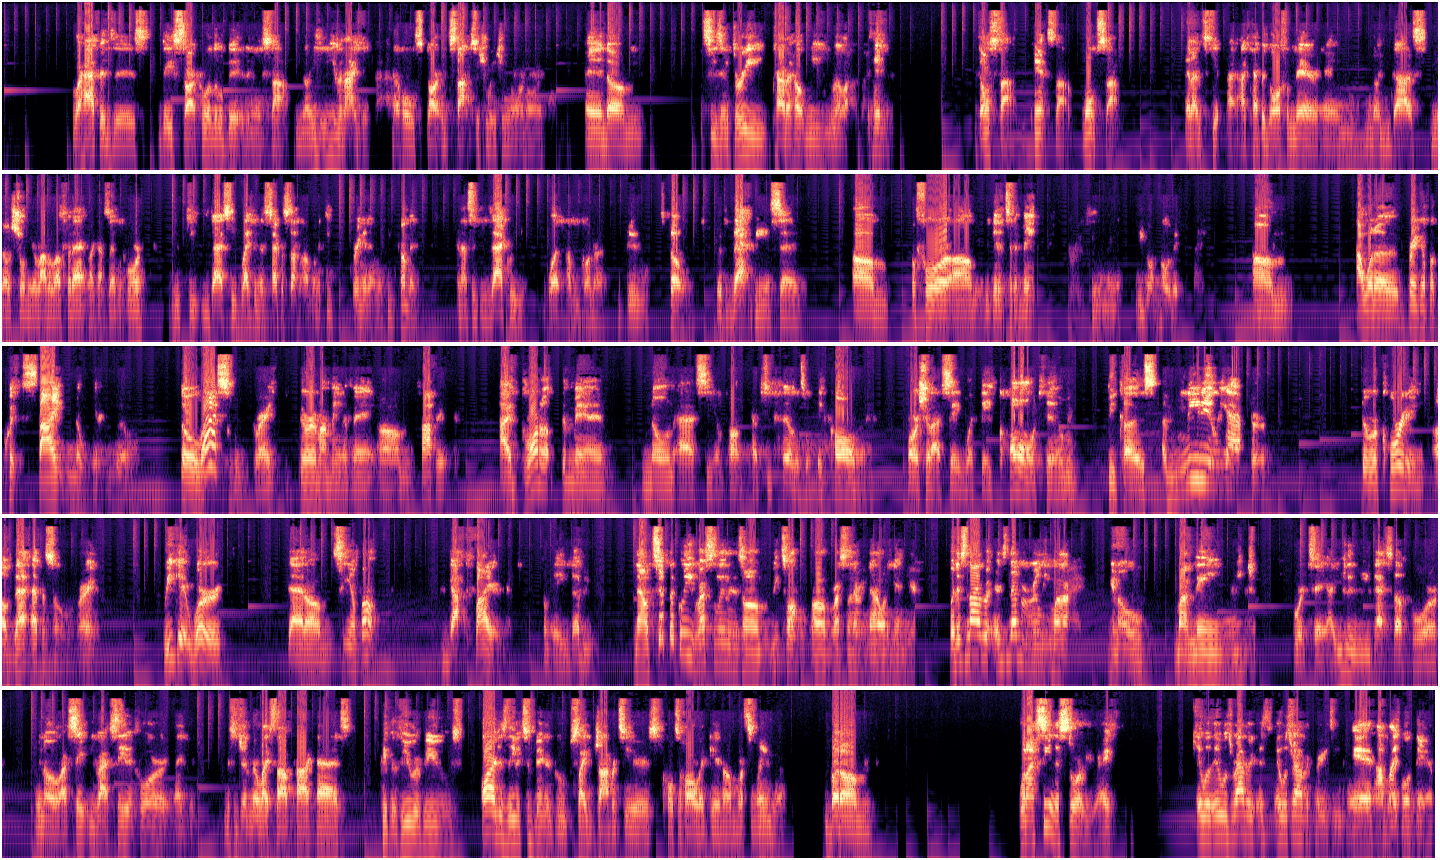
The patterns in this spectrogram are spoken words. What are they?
what happens is they start for a little bit and then they stop. You know, even I did the whole start and stop situation going on and um, season three kind of helped me realize, like, hey, don't stop, can't stop, won't stop. And I just kept, I, I kept it going from there. And you know, you guys, you know, showed me a lot of love for that. Like I said before, you keep, you guys keep liking this type of stuff. I'm gonna keep bringing it. I'm gonna keep coming, and that's exactly what I'm gonna do. So, with that being said, um, before um, we get into the main we gonna know it. Um, I want to bring up a quick side note, if you will. So last week, right during my main event um, topic, I brought up the man known as CM Punk. Pepsi Phil is what they call him, or should I say, what they called him, because immediately after the recording of that episode, right, we get word that um, CM Punk got fired from AEW. Now, typically, wrestling is um we talk um wrestling every now and again here, but it's not it's never really my you know my main forte. I usually leave that stuff for you know I say I save it for like Mr. Gentleman Lifestyle podcast, per view reviews, or I just leave it to bigger groups like Jobber Tears, Cultaholic, and um, WrestleMania. But um, when I seen this story, right, it was it was rather it was rather crazy, and I'm like, well, damn.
